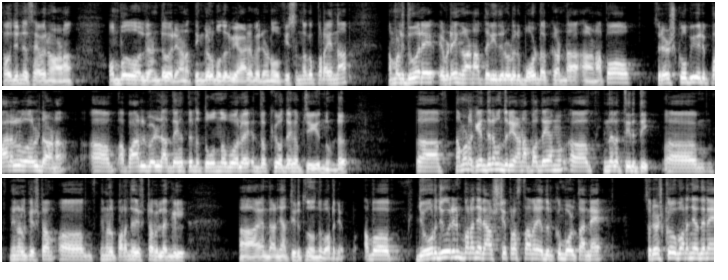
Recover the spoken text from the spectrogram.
സൗജന്യ സേവനമാണ്. ഒമ്പത് മുതൽ രണ്ട് വരെയാണ്. തിങ്കൾ മുതൽ വ്യാഴം വരെയാണ് ഓഫീസ് എന്നൊക്കെ പറയുന്ന നമ്മൾ ഇതുവരെ എവിടെയും കാണാത്ത രീതിയിലുള്ള ഒരു ബോർഡൊക്കെ ഉണ്ട് ആണ്. അപ്പോൾ സുരേഷ് ഗോപി ഒരു പാരൽ വേൾഡ് ആണ്. ആ പാരൽ വേൾഡ് അദ്ദേഹത്തിന് തോന്നുന്ന പോലെ എന്തൊക്കെയോ അദ്ദേഹം ചെയ്യുന്നുണ്ട്. നമ്മുടെ കേന്ദ്രമന്ത്രിയാണ്. അപ്പൊ അദ്ദേഹം ഇന്നലെ തിരുത്തി. നിങ്ങൾക്ക് ഇഷ്ടം നിങ്ങൾ പറഞ്ഞത് ഇഷ്ടമില്ലെങ്കിൽ എന്താണ് ഞാൻ തിരുത്തുന്നു എന്ന് പറഞ്ഞു. അപ്പോൾ ജോർജ് കുര്യൻ പറഞ്ഞ രാഷ്ട്രീയ പ്രസ്താവന എതിർക്കുമ്പോൾ തന്നെ സുരേഷ് ഗോപി പറഞ്ഞതിനെ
